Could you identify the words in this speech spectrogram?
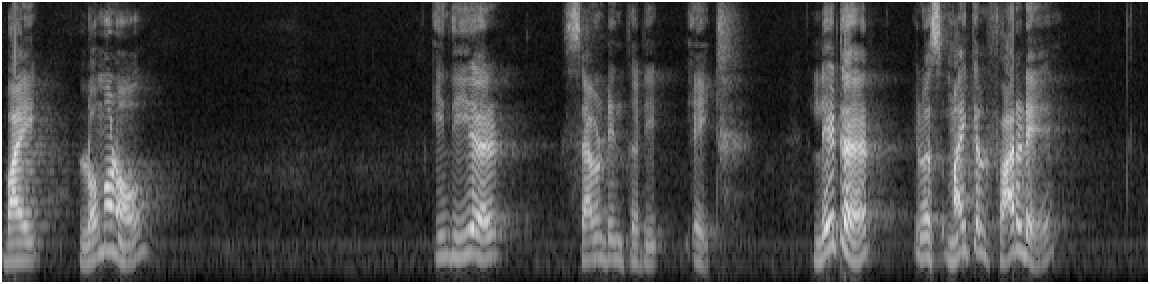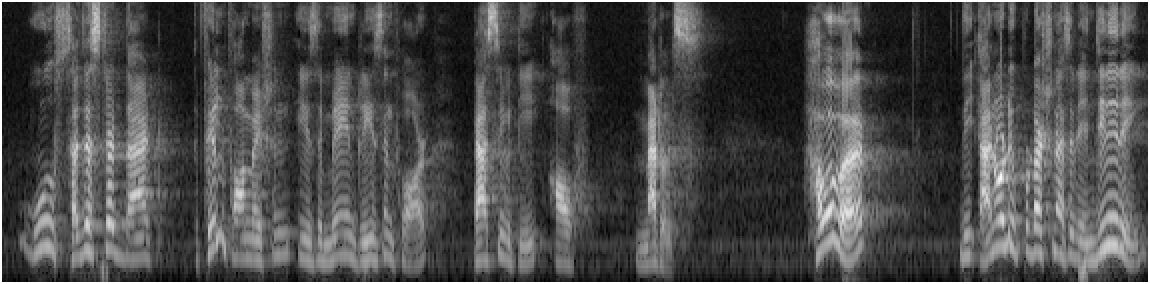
by Lomonosov in the year 1738. Later it was Michael Faraday who suggested that film formation is the main reason for passivity of metals. However, the anodic protection as an engineering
